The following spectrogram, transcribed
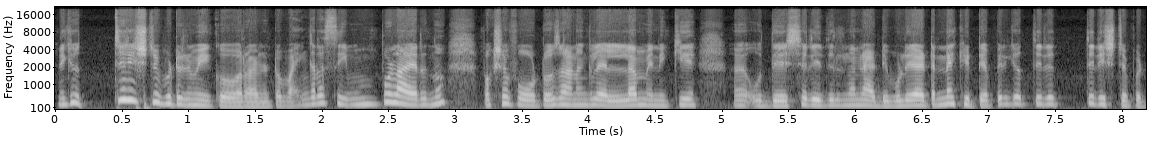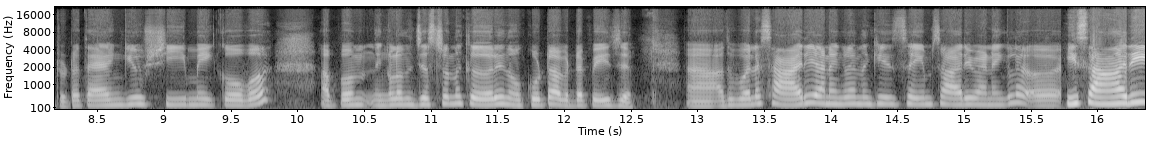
എനിക്ക് ഒത്തിരി ഇഷ്ടപ്പെട്ടൊരു മേക്ക് ഓവറാണ് കേട്ടോ. ഭയങ്കര സിമ്പിളായിരുന്നു പക്ഷേ ഫോട്ടോസ് ആണെങ്കിൽ എല്ലാം എനിക്ക് ഉദ്ദേശിച്ച രീതിയിൽ നല്ല അടിപൊളിയായിട്ട് തന്നെ കിട്ടി. അപ്പോൾ എനിക്ക് ഒത്തിരി ഒത്തിരി ഇഷ്ടപ്പെട്ടു കേട്ടോ. താങ്ക് യു ഷീ മേക്ക് ഓവർ അപ്പം നിങ്ങളൊന്ന് ജസ്റ്റ് ഒന്ന് കയറി നോക്കൂ കേട്ടോ അവരുടെ പേജ് അതുപോലെ സാരി ആണെങ്കിൽ നിങ്ങൾക്ക് സെയിം സാരി വേണമെങ്കിൽ ഈ സാരി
